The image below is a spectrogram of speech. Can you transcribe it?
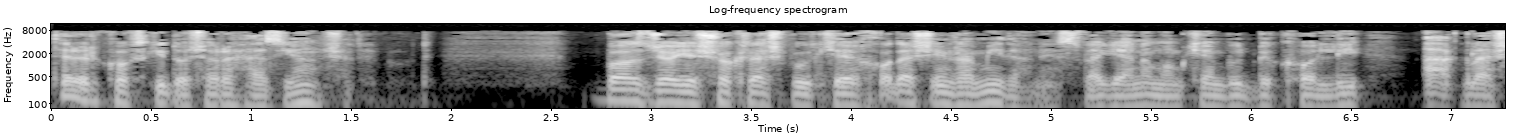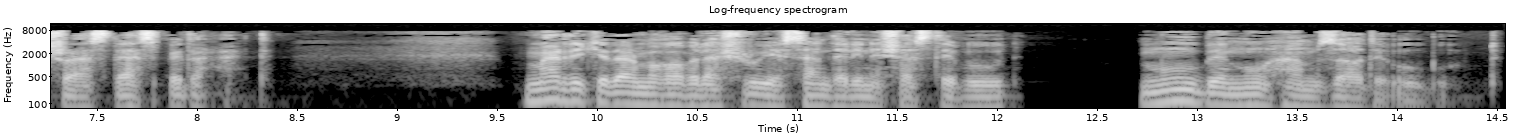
ترلکوفسکی دچار هزیان شده بود. باز جای شکرش بود که خودش این را می‌دانست وگرنه ممکن بود به کلی عقلش را از دست بدهد. مردی که در مقابلش روی صندلی نشسته بود، مو به مو همزاد او بود.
